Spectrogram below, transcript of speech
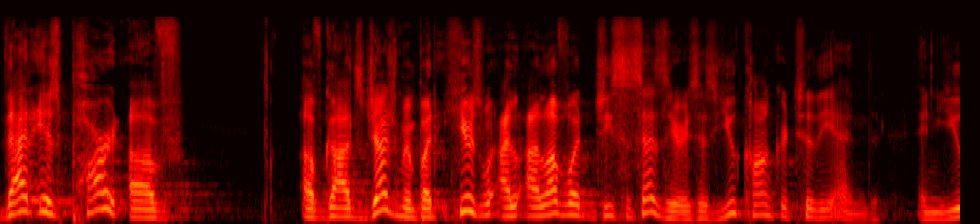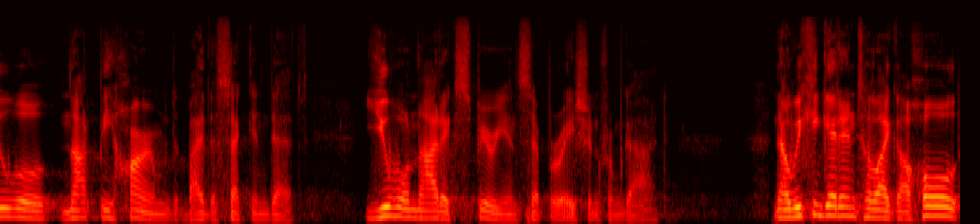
that is part of, of God's judgment. But here's what I, I love what Jesus says here He says, You conquer to the end, and you will not be harmed by the second death. You will not experience separation from God. Now, we can get into like a whole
